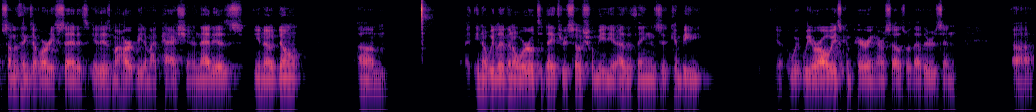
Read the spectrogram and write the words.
some of the things I've already said. It's, it is my heartbeat and my passion, and that is, you know, don't, um, you know, we live in a world today through social media and other things. It can be, you know, we, we are always comparing ourselves with others, and uh,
